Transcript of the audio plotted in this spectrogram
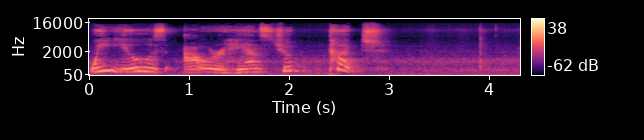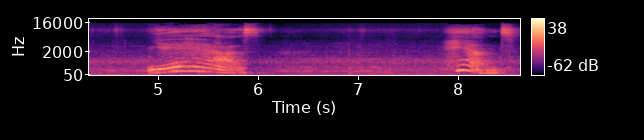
We use our hands to touch. Yes. Hands.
